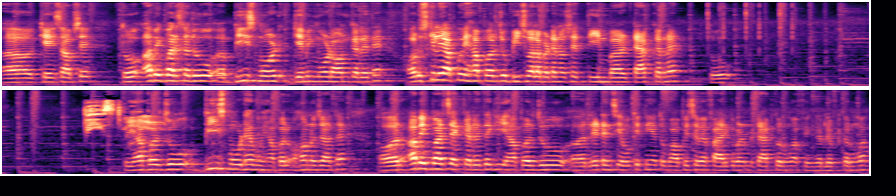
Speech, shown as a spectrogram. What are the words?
के हिसाब से। तो अब एक बार इसका जो बीस मोड गेमिंग मोड ऑन कर लेते हैं। और उसके लिए आपको यहाँ पर जो बीच वाला बटन है उसे तीन बार टैप करना है। तो तो यहाँ पर जो बीस मोड है वो यहाँ पर ऑन हो जाता है। और अब एक बार चेक कर लेते हैं कि यहाँ पर जो लेटेंसी है वो कितनी है। तो वापस से मैं फायर के बटन में टैप करूँगा फिंगर लिफ्ट करूँगा।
